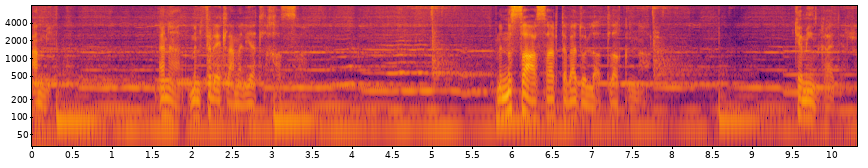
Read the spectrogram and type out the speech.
عمي أنا من فرقة العمليات الخاصة. من نص ساعة صار تبادل لإطلاق النار. كمين غادر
